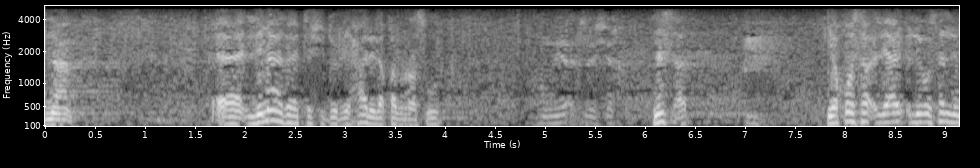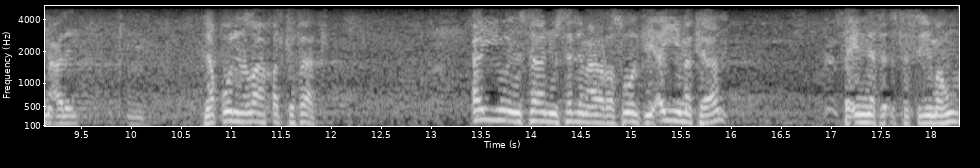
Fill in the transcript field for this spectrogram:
نعم. آه لماذا تشد الرحال إلى قبر الرسول؟ هم نسأل. يقول لأسلم عليه نقول إن الله قد كفاك. أي إنسان يسلم على الرسول في أي مكان فإن تسليمه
